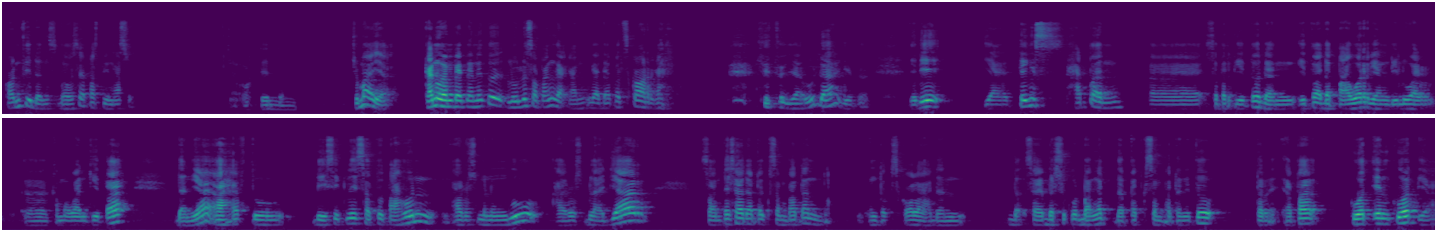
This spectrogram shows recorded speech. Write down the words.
confidence bahwa saya pasti masuk. Ya, waktu itu. Hmm. cuma ya kan UMPTN itu lulus apa enggak kan? Nggak dapat skor kan? Gitu ya udah gitu. Jadi ya things happen uh, seperti itu dan itu ada power yang di luar uh, kemauan kita. Dan ya I have to basically satu tahun harus menunggu harus belajar sampai saya dapat kesempatan untuk untuk sekolah. Dan saya bersyukur banget dapat kesempatan itu ter, apa quote in quote ya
